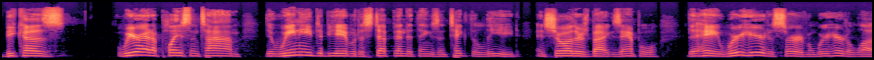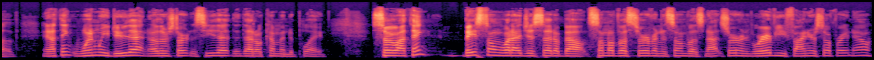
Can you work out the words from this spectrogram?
because we're at a place in time that we need to be able to step into things and take the lead and show others by example that hey we're here to serve and we're here to love. And i think when we do that and others start to see that that that'll come into play. So i think based on what i just said about some of us serving and some of us not serving wherever you find yourself right now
